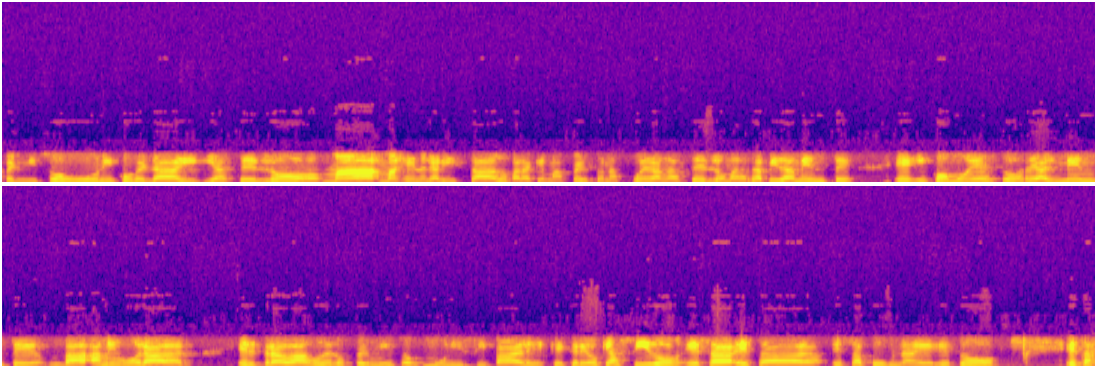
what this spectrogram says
permiso único, ¿verdad? Y, hacerlo más, más generalizado para que más personas puedan hacerlo más rápidamente eh, y cómo eso realmente va a mejorar el trabajo de los permisos municipales, que creo que ha sido esa esa esa pugna, eh, eso esas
